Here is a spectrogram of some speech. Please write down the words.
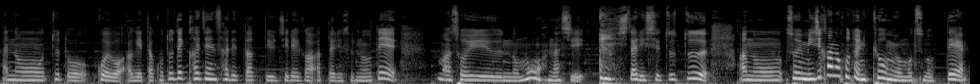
あのちょっと声を上げたことで改善されたっていう事例があったりするので、まあ、そういうのもお話し したりしつつあのそういう身近なことに興味を持つのって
